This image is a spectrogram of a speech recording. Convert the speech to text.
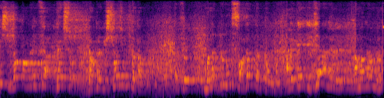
प्रदेश युवक काँग्रेसचे अध्यक्ष डॉक्टर विश्वजित कदम. मनपूर्वक स्वागत करतो आणि ते इथे आल्याने आम्हाला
